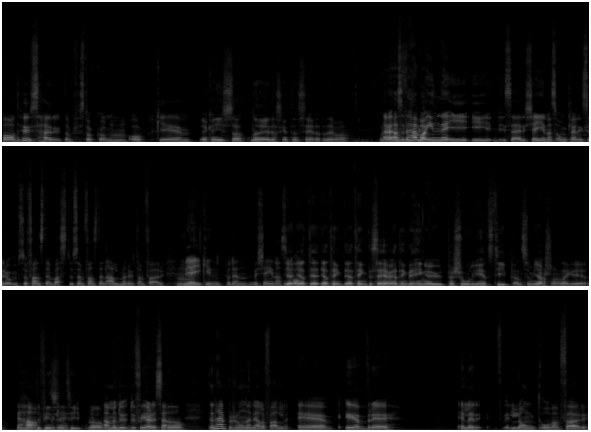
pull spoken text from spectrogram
badhus här utanför Stockholm Mm. och eh, Jag kan gissa att, nej jag ska inte ens säga det. Det var kommer Alltså det här var inne i, i så här, tjejernas omklädningsrum så fanns det en bastu, sen fanns det en allmän utanför. Mm. Men jag gick in på den med tjejernas. jag, och, jag, jag, jag, tänkte, jag tänkte säga, jag tänkte hänga ut personlighetstypen som gör sådana där grejer. jaha, det finns okej. en typ. Ja. Ja men du, du får göra det sen. Ja. Den här personen i alla fall, eh, övre eller långt ovanför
